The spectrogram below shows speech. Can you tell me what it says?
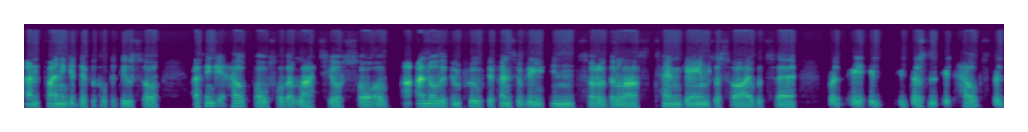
and finding it difficult to do so. I think it helped also that Lazio sort of. I know they've improved defensively in sort of the last ten games or so. I would say, but it, it, it doesn't. It helps that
